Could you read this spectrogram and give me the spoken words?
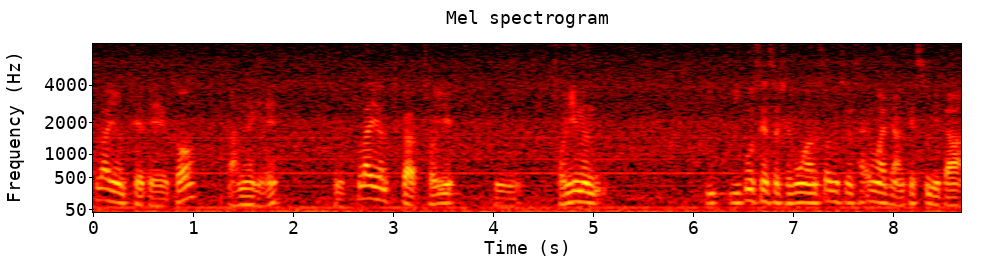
클라이언트에 대해서 만약에 그 클라이언트가 저희 그 저희는 이, 이곳에서 제공하는 서비스를 사용하지 않겠습니다.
